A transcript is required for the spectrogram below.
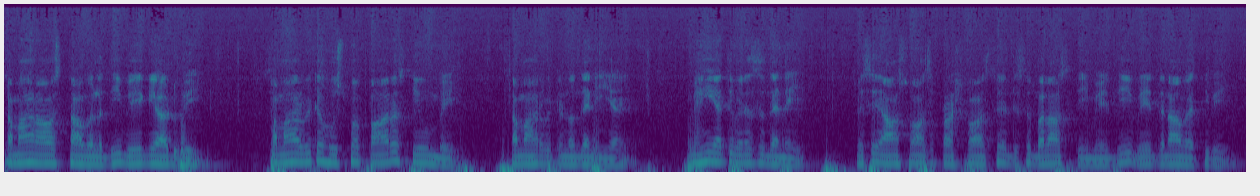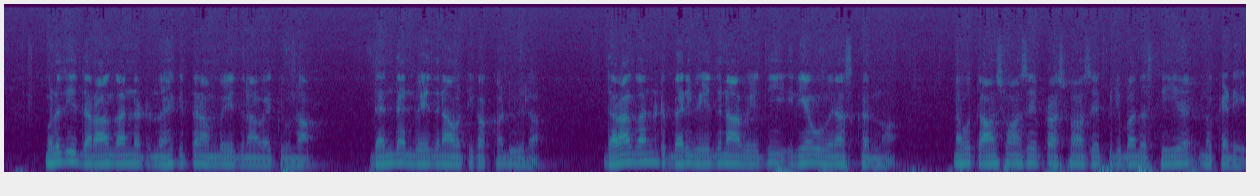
සමහර අවස්ථාවලදී වේගය අඩු වෙයි. සමහර විට හුස්ම පාර සියුම් වෙයි. සමහර විට නොදැනී යයි. මෙහි ඇති වෙනස දැනෙයි. මෙසේ ආශ්වාස ප්‍රශ්වාසයේ දෙස බලා සිටීමේදී වේදනාව ඇති වෙයි. මුලදී දරා ගන්නට නොහැකි තරම් වේදනාවක් ඇති වුණා. දැන් දැන් වේදනාව ටිකක් අඩු වෙලා. දරා ගන්නට බැරි වේදනාවේදී ඉරියව්ව වෙනස් කරනවා. නමුත් ආශ්වාසයේ ප්‍රශ්වාසයේ පිළිබඳ සිහිය නොකැඩේ.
